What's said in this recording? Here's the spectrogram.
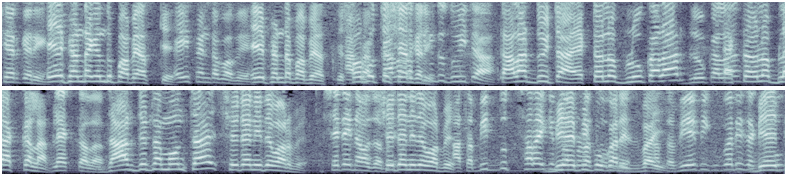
শেয়ারকারী এই ফ্যানটা কিন্তু পাবে আজকে। এই ফ্যানটা পাবে। এই ফ্যানটা পাবে আজকে আচ্ছা, সর্বোচ্চ শেয়ারকারী কিন্তু দুইটা। কালার দুইটা একটা হলো ব্লু কালার Blue colour, একটা হলো ব্ল্যাক কালার ব্ল্যাক কালার যার যেটা মন চায় সেটা নিতে পারবে। সেটাই নেওয়া যাবে। সেটা নিতে পারবে। আচ্ছা বিদ্যুৎ ছাড়াই কিন্তু চলবে। কুকারিজ ভাই। আচ্ছা ভিআইপি কুকারিজ VIP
